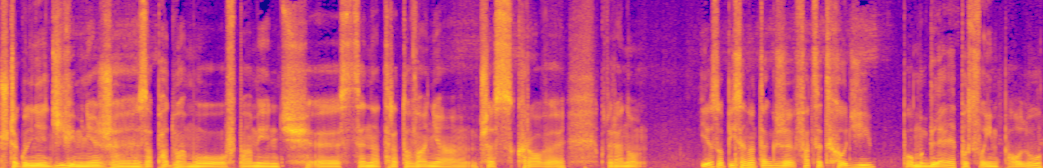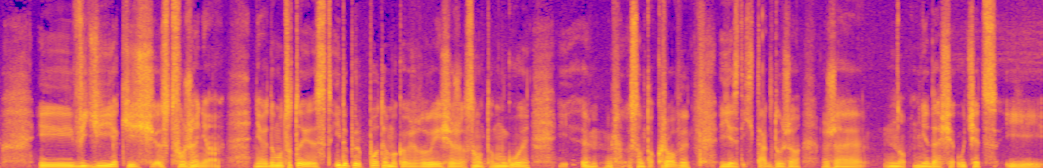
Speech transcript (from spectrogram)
Szczególnie dziwi mnie, że zapadła mu w pamięć e, scena tratowania przez krowy, która no, jest opisana tak, że facet chodzi po mgle, po swoim polu i widzi jakieś stworzenia. Nie wiadomo co to jest i dopiero potem okazuje się, że są to mgły, są to krowy, jest ich tak dużo, że no, nie da się uciec i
